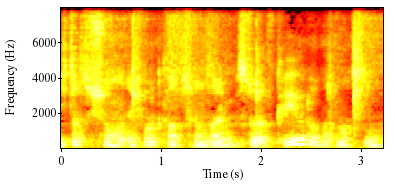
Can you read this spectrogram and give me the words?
Ich dachte schon, ich wollte gerade schon sagen, bist du FK oder was machst du?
